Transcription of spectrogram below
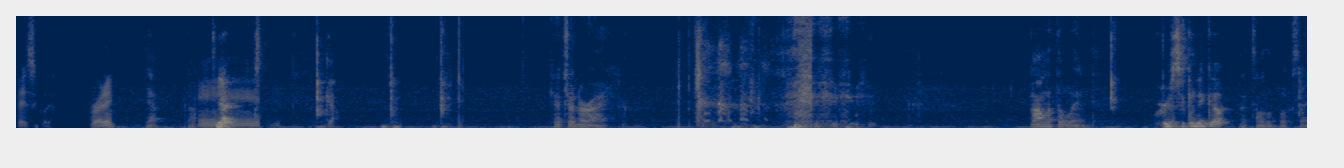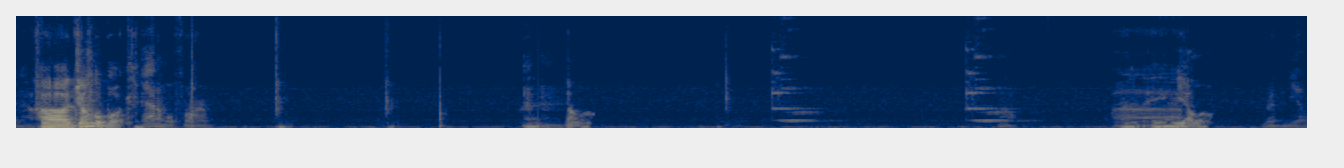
Basically. Ready? Yep. Go. Yep. And Catcher in the Rye. Gone with the wind. Where's it gonna go? That's all the books I know. Uh, Jungle Book. Animal Farm. Yellow. Oh. And Uh, yellow. Red and yellow.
